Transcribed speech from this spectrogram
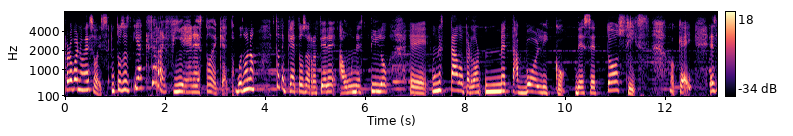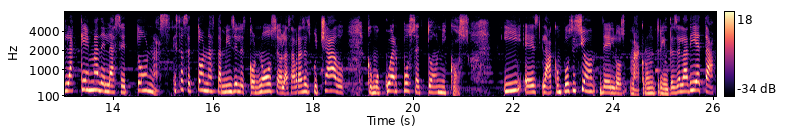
Pero bueno, eso es. Entonces, ¿y a qué se refiere esto de keto? Pues bueno, esto de keto se refiere a un estilo, eh, un estado, perdón, metabólico de cetosis, ¿ok? Es la quema de las cetonas. Estas cetonas también se les conoce o las habrás escuchado como cuerpos cetónicos y es la composición de los macronutrientes de la dieta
